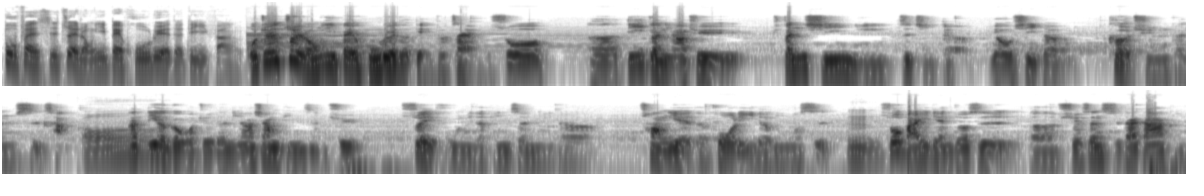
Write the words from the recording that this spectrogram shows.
部分是最容易被忽略的地方？我觉得最容易被忽略的点就在于说。呃，第一个你要去分析你自己的游戏的客群跟市场哦。那第二个，我觉得你要向评审去说服你的评审，你的创业的获利的模式。嗯，说白一点就是，呃，学生时代大家可能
